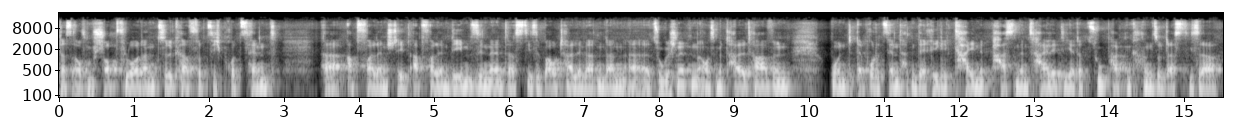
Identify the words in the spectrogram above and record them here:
dass auf dem Shopfloor dann circa 40 Prozent Abfall entsteht. Abfall in dem Sinne, dass diese Bauteile werden dann äh, zugeschnitten aus Metalltafeln und der Produzent hat in der Regel keine passenden Teile, die er dazu packen kann, sodass dieser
